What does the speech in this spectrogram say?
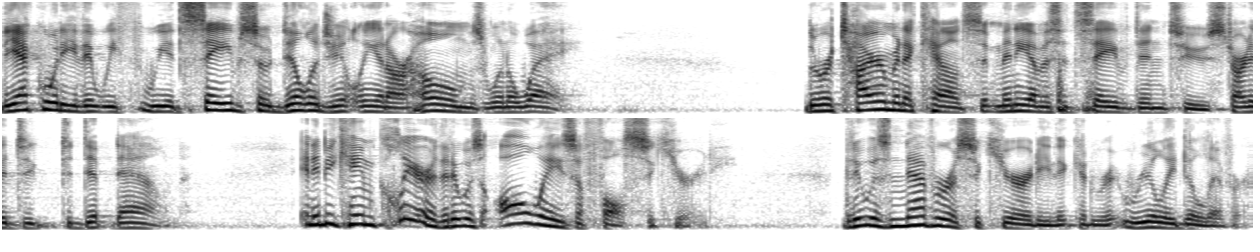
The equity that we, we had saved so diligently in our homes went away. The retirement accounts that many of us had saved into started to, to dip down. And it became clear that it was always a false security, that it was never a security that could re- really deliver.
